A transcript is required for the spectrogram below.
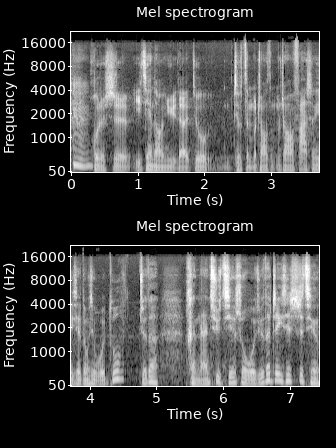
嗯，或者是一见到女的就就怎么着怎么着，发生一些东西，我都觉得很难去接受。我觉得这些事情，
